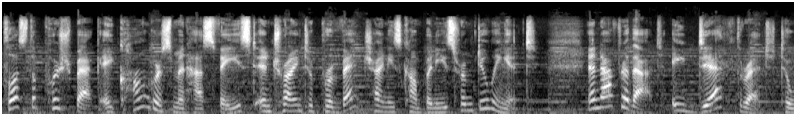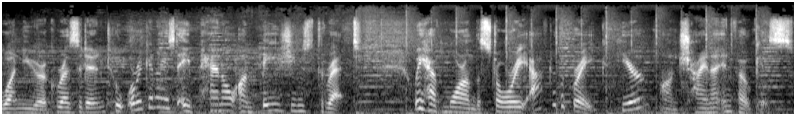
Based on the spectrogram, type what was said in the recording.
plus the pushback a congressman has faced in trying to prevent Chinese companies from doing it. And after that, a death threat to one New York resident who organized a panel on Beijing's threat. We have more on the story after the break here on China in Focus.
